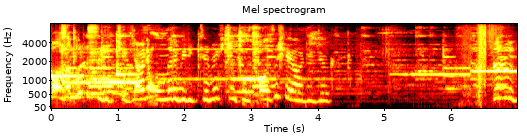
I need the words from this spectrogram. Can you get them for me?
fazla parası gidecek. Yani onları biriktirmek için çok fazla şey harcayacak. Durun.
